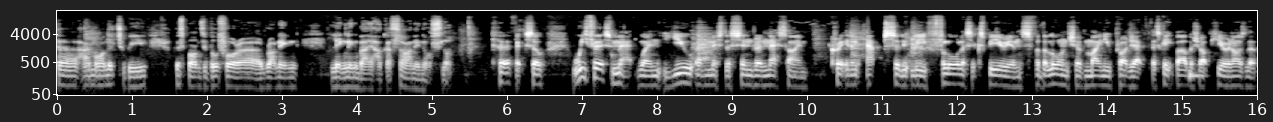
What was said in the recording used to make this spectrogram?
uh, I'm honored to be responsible for uh, running Ling Ling by Hakkasan in Oslo perfect. So we first met when you and Mr. Sindre Nesheim created an absolutely flawless experience for the launch of my new project, Escape Barbershop, here in Oslo.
